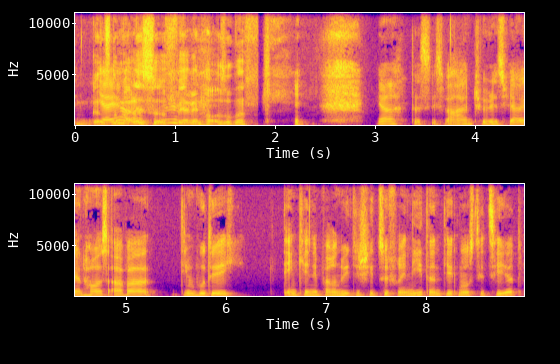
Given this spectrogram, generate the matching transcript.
ein ganz ja, normales ja. Ferienhaus, oder? ja, das ist, war ein schönes Ferienhaus, aber dem wurde, ich denke, eine paranoide Schizophrenie dann diagnostiziert.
